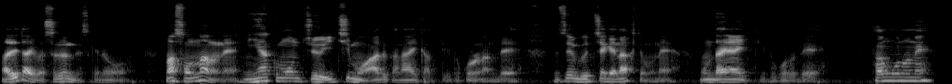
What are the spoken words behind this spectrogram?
まあ、出たりはするんですけど、まあそんなのね、200問中1問あるかないかっていうところなんで、別にぶっちゃけなくてもね、問題ないっていうところで、単語のね、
